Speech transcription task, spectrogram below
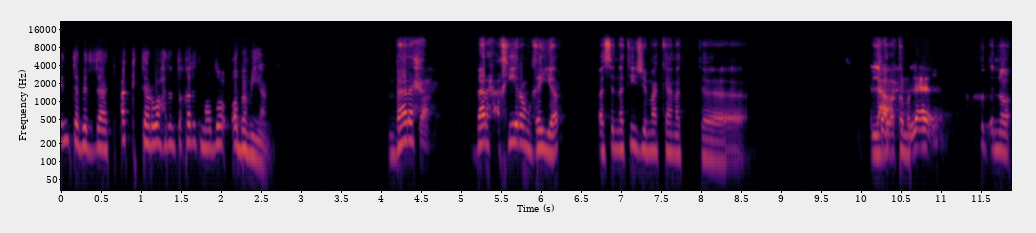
أنت بالذات أكثر واحد انتقدت موضوع أوباميانج. امبارح امبارح أخيرا غير بس النتيجة ما كانت اللي على الاقل إنه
